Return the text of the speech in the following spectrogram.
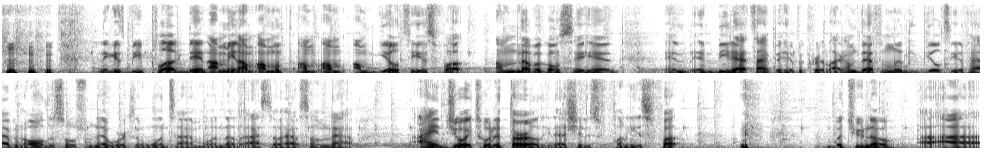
Niggas be plugged in. I mean, I'm I'm a, I'm I'm I'm guilty as fuck. I'm never gonna sit here and, and and be that type of hypocrite. Like I'm definitely guilty of having all the social networks at one time or another. I still have some now. I enjoy Twitter thoroughly. That shit is funny as fuck. but you know, I,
